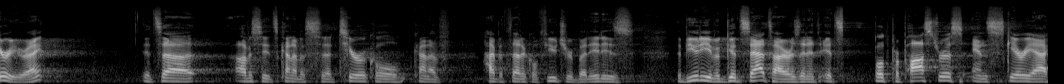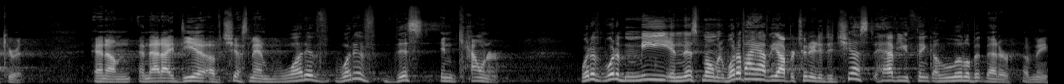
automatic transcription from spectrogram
Eerie, right? It's uh, obviously it's kind of a satirical, kind of hypothetical future, but it is the beauty of a good satire is that it, it's both preposterous and scary accurate. And, um, and that idea of just, man, what if, what if this encounter, what if, what if me in this moment, what if I have the opportunity to just have you think a little bit better of me?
